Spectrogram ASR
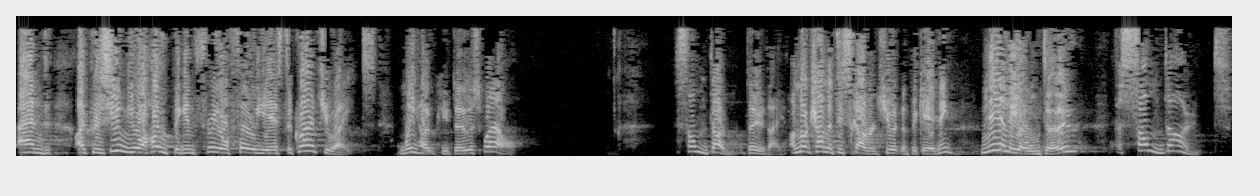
And I presume you are hoping in three or four years to graduate. And we hope you do as well. Some don't, do they? I'm not trying to discourage you at the beginning. Nearly all do, but some don't.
